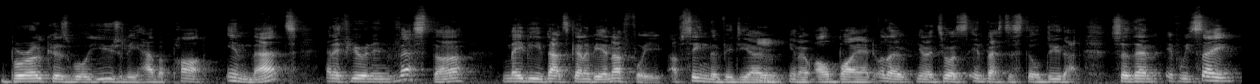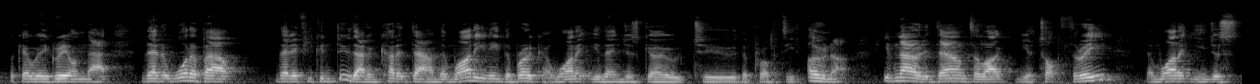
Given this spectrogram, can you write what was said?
brokers will usually have a part in that, and if you're an investor, maybe that's going to be enough for you. I've seen the video, Hmm. you know, I'll buy it. Although, you know, to us investors still do that. So then if we say, okay, we agree on that, then what about that if you can do that and cut it down, then why do you need the broker? Why don't you then just go to the property owner? You've narrowed it down to like your top three, then why don't you just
